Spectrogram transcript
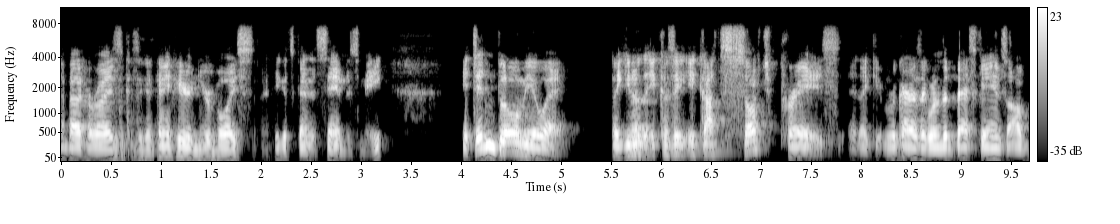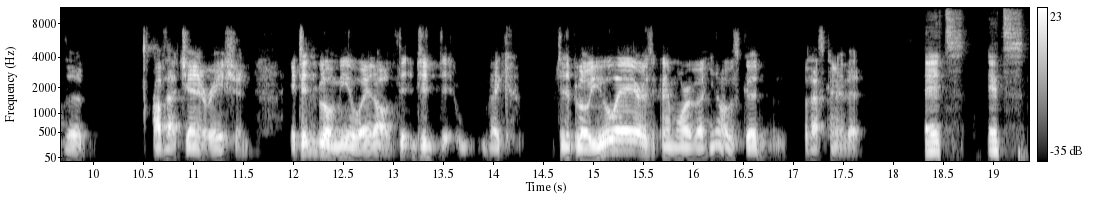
about Horizon because I can kind of hear it in your voice. I think it's kind of the same as me. It didn't blow me away, like you know, because it, it got such praise. Like regards like one of the best games of the of that generation. It didn't blow me away at all. Did, did like did it blow you away, or is it kind of more of a you know it was good, but that's kind of it. It's it's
